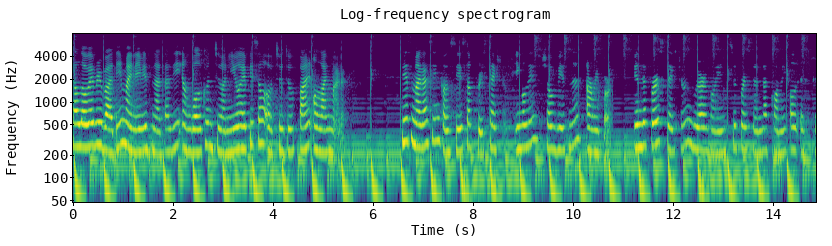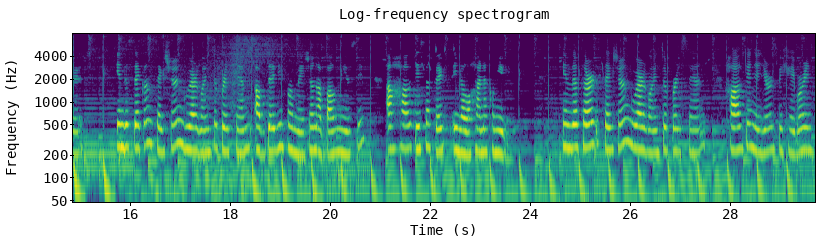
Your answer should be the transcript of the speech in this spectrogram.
Hello everybody, my name is Natalie and welcome to a new episode of To Do Fine online magazine. This magazine consists of three sections, English, show business, and report. In the first section, we are going to present a comical sketch. In the second section, we are going to present updated information about music and how this affects in the Lojana community. In the third section, we are going to present how teenagers behave in,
